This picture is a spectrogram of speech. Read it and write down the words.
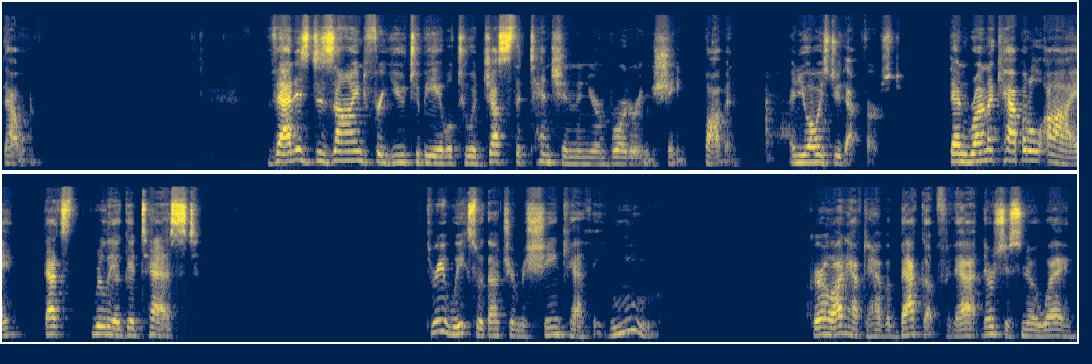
That one. That is designed for you to be able to adjust the tension in your embroidery machine, bobbin. And you always do that first. Then run a capital I. That's really a good test. Three weeks without your machine, Kathy. Ooh. Girl, I'd have to have a backup for that. There's just no way.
